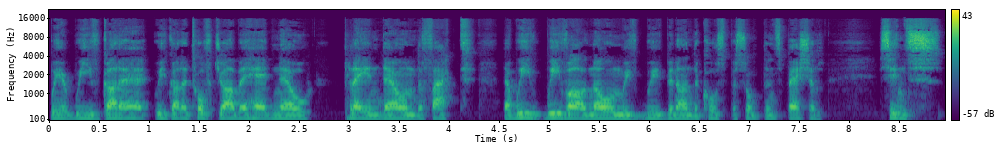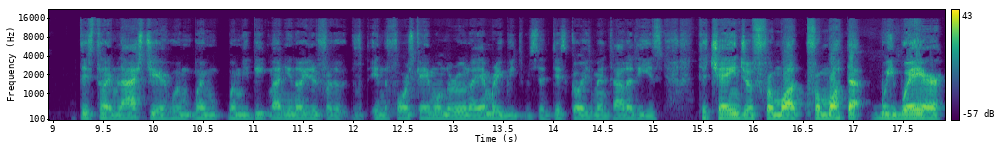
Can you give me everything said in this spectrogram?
Where we've got a we've got a tough job ahead now, playing down the fact that we we've all known we've we've been on the cusp of something special since this time last year when when when we beat Man United for the in the first game on under Unai Emery, we, we, said this guy's mentality is to change us from what from what that we were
